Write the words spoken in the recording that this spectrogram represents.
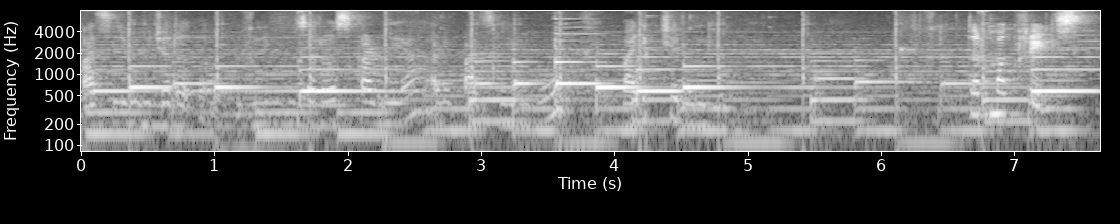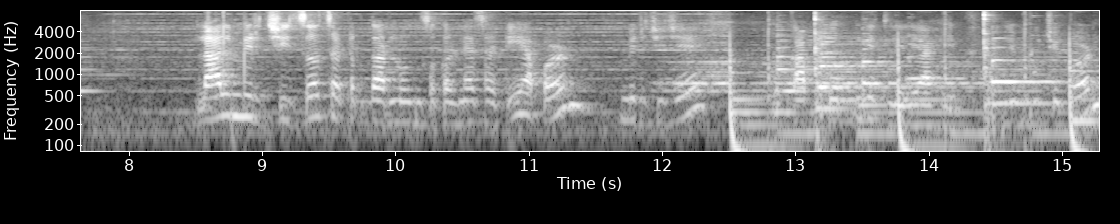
पाच लिंबूचे लिंबूचा रस काढूया आणि पाच लिंबू बारीक चिरून घेऊया. तर मग फ्रेंड्स लाल मिरचीचं चटकदार लोणचं करण्यासाठी आपण मिरचीचे काप करून घेतलेले आहेत. लिंबूचे पण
